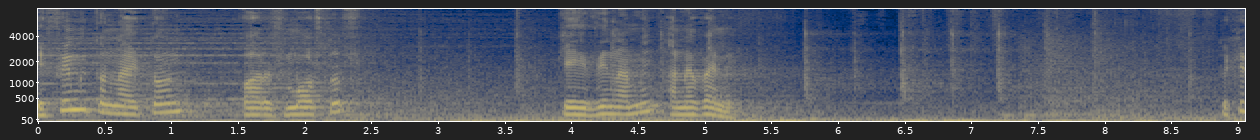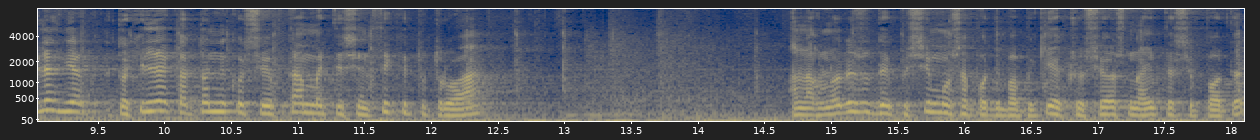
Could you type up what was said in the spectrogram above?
η φήμη των αητών, ο αριθμός τους και η δύναμη ανεβαίνει. Το 1127 με τη συνθήκη του Τρουά αναγνωρίζονται επισήμως από την παπική εξουσία ως ναΐτες υπότες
